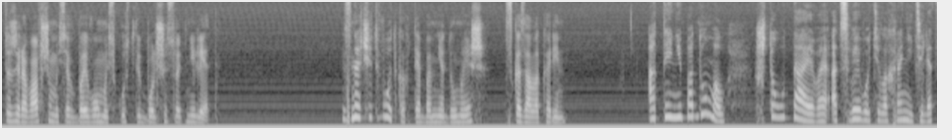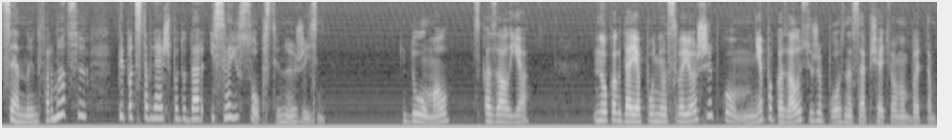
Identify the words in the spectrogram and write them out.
стажировавшемуся в боевом искусстве больше сотни лет. — «Значит, вот как ты обо мне думаешь», — сказала Карин. «А ты не подумал, что, утаивая от своего телохранителя ценную информацию, ты подставляешь под удар и свою собственную жизнь?» «Думал», — сказал я. «Но когда я понял свою ошибку, мне показалось уже поздно сообщать вам об этом.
